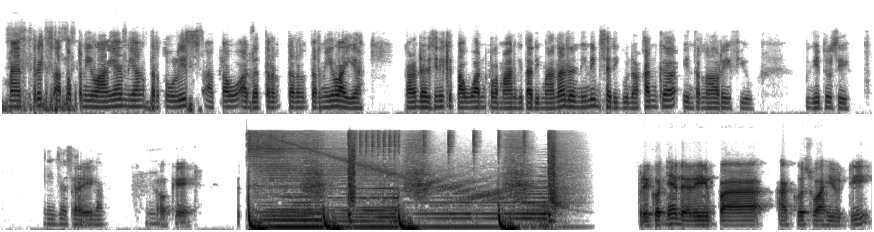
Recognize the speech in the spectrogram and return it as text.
matrix atau penilaian yang tertulis atau ada ter, ter, ternilai ya. Karena dari sini ketahuan kelemahan kita di mana dan ini bisa digunakan ke internal review. Begitu sih yang bisa saya bilang. Hmm. Oke. Okay. Berikutnya dari Pak Agus Wahyudi,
